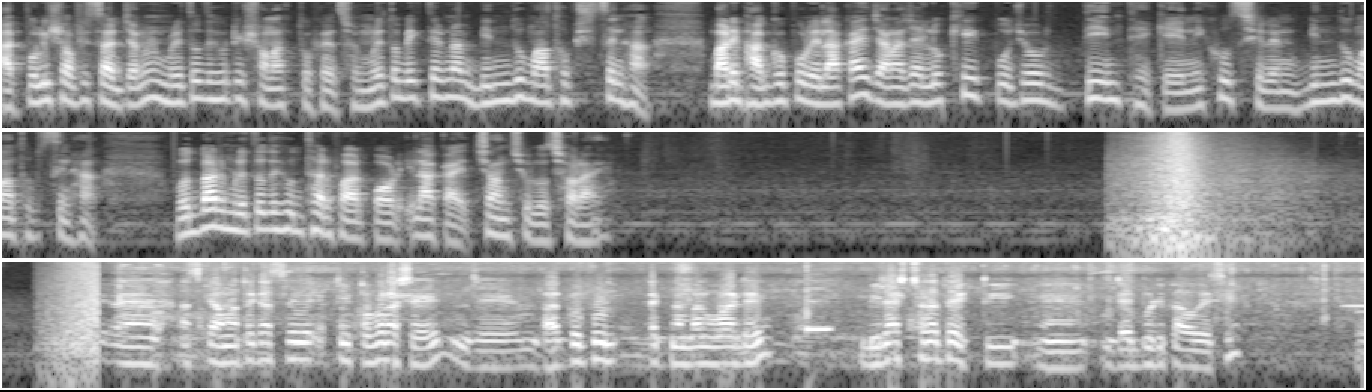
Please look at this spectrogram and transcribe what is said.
এক পুলিশ অফিসার জানান, মৃতদেহটি শনাক্ত হয়েছে। মৃত ব্যক্তির নাম বিন্দু মাধব সিনহা। বাড়ি ভাগ্যপুর এলাকায় জানা যায়, লক্ষ্মী পুজোর দিন থেকে নিখোঁজ ছিলেন বিন্দু মাধব সিনহা। বুধবার মৃতদেহ উদ্ধার হওয়ার পর এলাকায় চাঞ্চল্য ছড়ায়। আজকে আমাদের কাছে একটি খবর আসে যে ভাগ্যপুর এক নম্বর ওয়ার্ডে বিলাসছড়াতে একটি ডেড বডি পাওয়া গেছে। তো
